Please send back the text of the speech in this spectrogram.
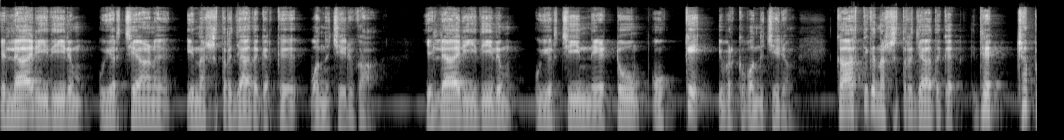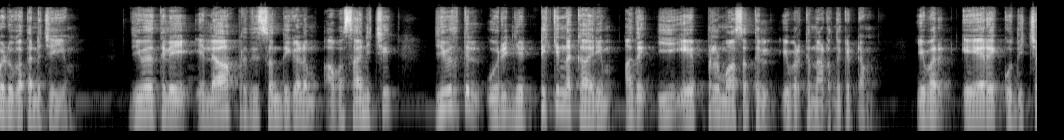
എല്ലാ രീതിയിലും ഉയർച്ചയാണ് ഈ നക്ഷത്ര ജാതകർക്ക് വന്നു ചേരുക. എല്ലാ രീതിയിലും ഉയർച്ചയും നേട്ടവും ഒക്കെ ഇവർക്ക് വന്നു ചേരും. കാർത്തിക നക്ഷത്ര ജാതകർ രക്ഷപ്പെടുക തന്നെ ചെയ്യും. ജീവിതത്തിലെ എല്ലാ പ്രതിസന്ധികളും അവസാനിച്ച് ജീവിതത്തിൽ ഒരു ഞെട്ടിക്കുന്ന കാര്യം അത് ഈ ഏപ്രിൽ മാസത്തിൽ ഇവർക്ക് നടന്നു കിട്ടും. ഇവർ ഏറെ കൊതിച്ച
